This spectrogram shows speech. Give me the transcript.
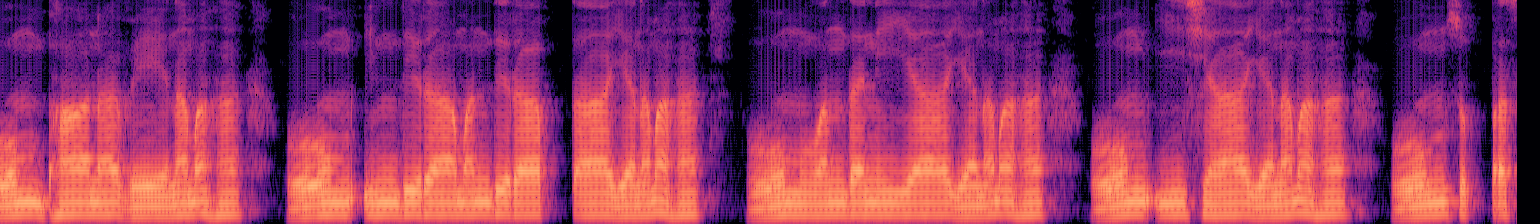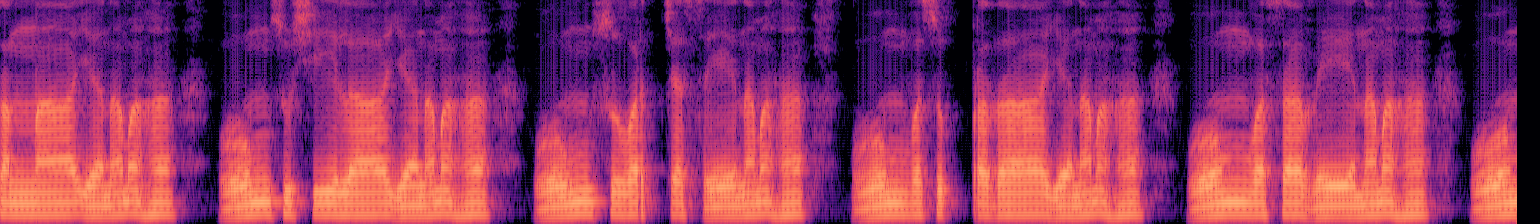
ॐ भानवे नमः ॐ इन्दिरामन्दिराप्ताय नमः ॐ वन्दनीयाय नमः ఓం ఈశాయ నమ ఓం సుప్రసన్నాయ నమ ఓం సుశీలాయ నమ ఓం సువర్చసే నమ ఓం వసుప్రదాయ నమ ఓం వసవే నమ ఓం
